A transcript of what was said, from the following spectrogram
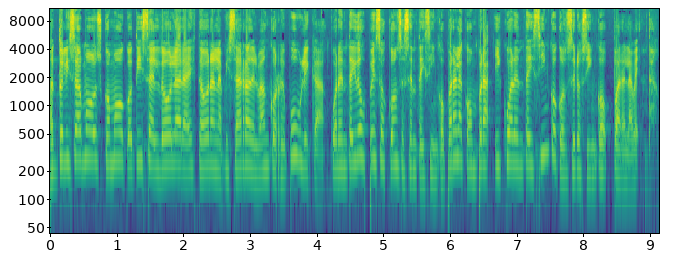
Actualizamos cómo cotiza el dólar a esta hora en la pizarra del Banco República. 42 pesos con 65 para la compra y 45 con 05 para la venta.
